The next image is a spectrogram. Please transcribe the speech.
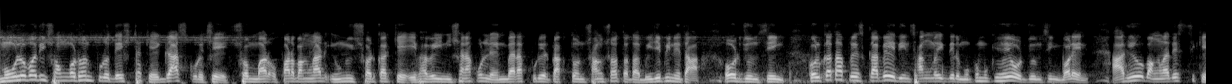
মৌলবাদী সংগঠন পুরো দেশটাকে গ্রাস করেছে। সোমবার ওপার বাংলার ইউনিট সরকারকে এভাবেই নিশানা করলেন ব্যারাকপুরের প্রাক্তন সাংসদ তথা বিজেপি নেতা অর্জুন সিং। কলকাতা প্রেস ক্লাবে এদিন সাংবাদিকদের মুখোমুখি হয়ে অর্জুন সিং বলেন আগেও বাংলাদেশ থেকে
